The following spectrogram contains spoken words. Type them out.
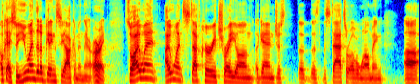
Okay, so you ended up getting Siakam in there. All right. So I went I went Steph Curry, Trae Young. Again, just the the, the stats are overwhelming. Uh,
